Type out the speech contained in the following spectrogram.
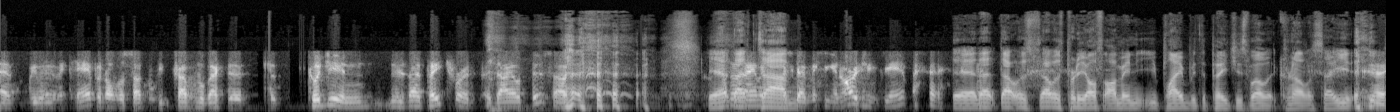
and we went in the camp and all of a sudden we travelled back to, to Coogee and there's no peach for a, a day or two. So yeah, I don't know how that um, go missing in Origin camp. yeah, that that was that was pretty off. I mean, you played with the Peach as well at Cronulla, so you, Yeah.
